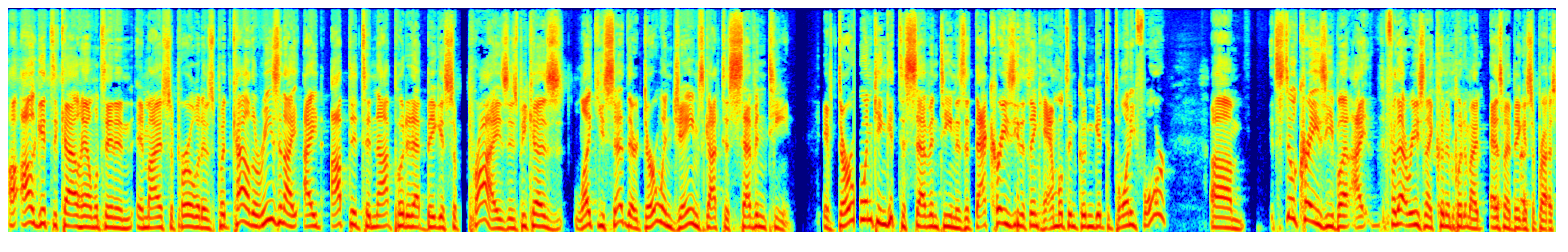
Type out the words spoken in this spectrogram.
I'll get to Kyle Hamilton and, and my superlatives, but Kyle, the reason I, I opted to not put it at biggest surprise is because, like you said there, Derwin James got to 17. If Derwin can get to 17, is it that crazy to think Hamilton couldn't get to 24? Um, it's still crazy, but I for that reason I couldn't put it my as my biggest surprise.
